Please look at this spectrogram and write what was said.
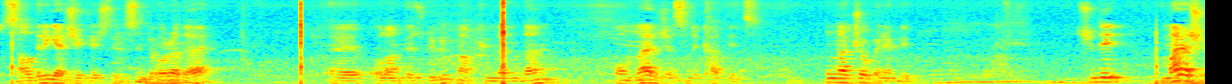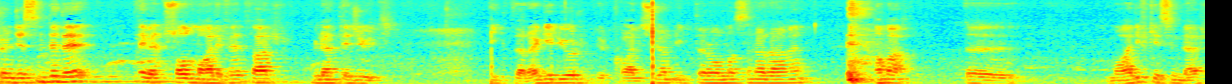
saldırı gerçekleştirilsin ve orada e, olan özgürlük mahkumlarından onlarcasını katletsin. Bunlar çok önemli. Şimdi Maraş öncesinde de evet sol muhalefet var. Bülent Ecevit iktidara geliyor. Bir koalisyon iktidar olmasına rağmen ama e, muhalif kesimler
